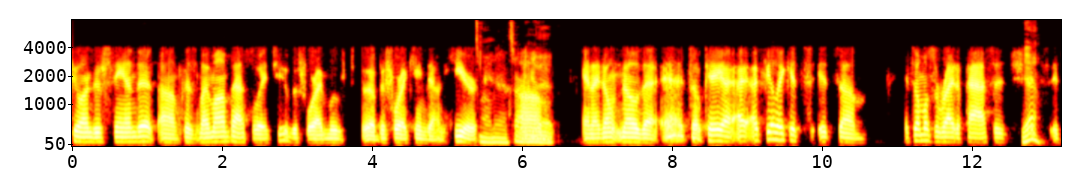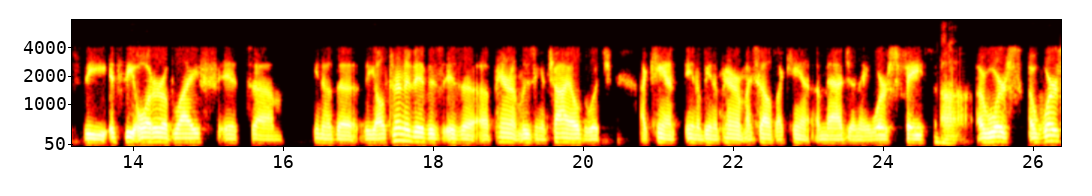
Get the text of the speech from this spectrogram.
to understand it because my mom passed away too before I moved uh, before I came down here Oh man, sorry to hear um, that. and I don't know that eh, it's okay. I, I, I feel like it's it's um it's almost a rite of passage. Yeah. It's, it's the it's the order of life. It's um you know the the alternative is is a, a parent losing a child, which I can't you know being a parent myself, I can't imagine a worse fate uh, a worse a worse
